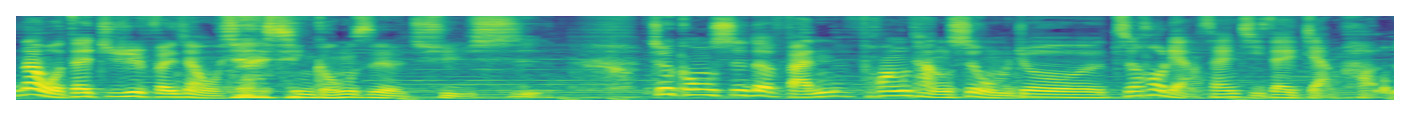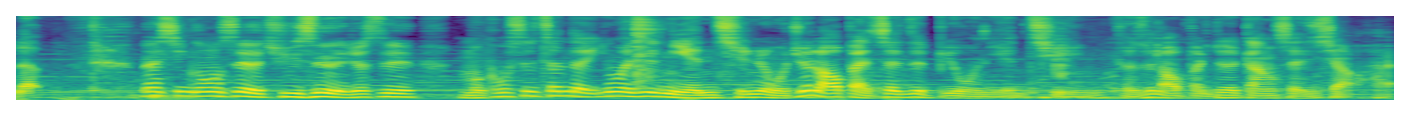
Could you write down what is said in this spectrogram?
那我再继续分享我现在新公司的趋势。这公司的繁荒唐事，我们就之后两三集再讲好了。那新公司的趋势呢，就是我们公司真的因为是年轻人，我觉得老板甚至比我年轻，可是老板就是刚生小孩。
